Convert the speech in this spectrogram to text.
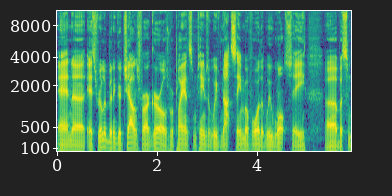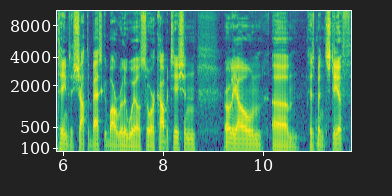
Yeah. And uh, it's really been a good challenge for our girls. We're playing some teams that we've not seen before that we won't see, uh, but some teams that shot the basketball really well. So our competition early on um, has been stiff,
